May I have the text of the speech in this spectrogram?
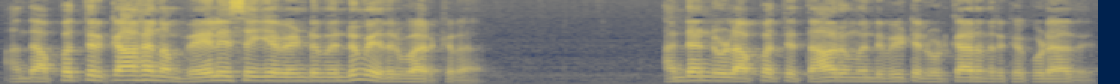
அந்த அப்பத்திற்காக நாம் வேலை செய்ய வேண்டும் என்றும் எதிர்பார்க்கிறார். அன்றன்றுள்ள அப்பத்தை தாரும் என்று வீட்டில் உட்கார்ந்திருக்க கூடாது.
